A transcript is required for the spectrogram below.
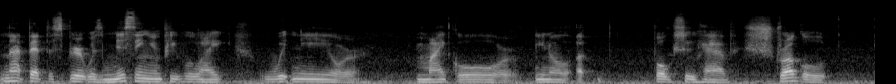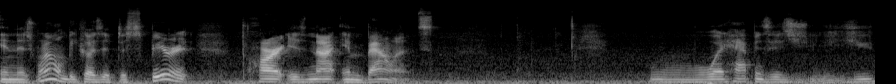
not that the spirit was missing in people like Whitney or Michael or you know uh, folks who have struggled in this realm because if the spirit part is not in balance what happens is you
